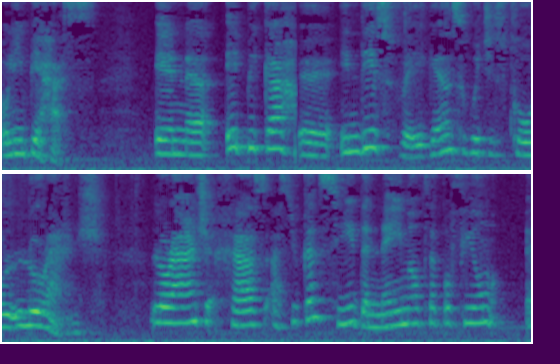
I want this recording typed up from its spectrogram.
Olympéa has in uh, Epica uh, in this fragrance which is called L'Orange. L'Orange has, as you can see, the name of the perfume uh,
